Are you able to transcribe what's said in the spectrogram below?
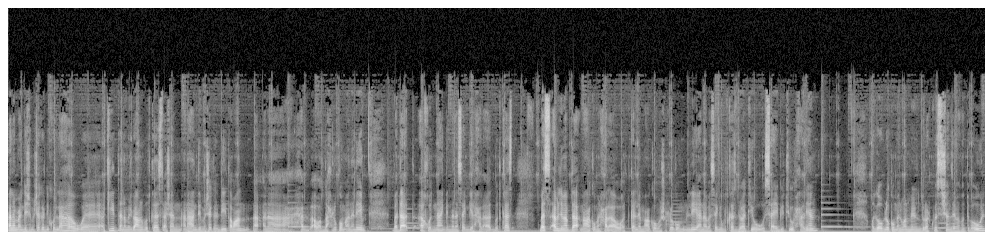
أنا ما عنديش المشاكل دي كلها وأكيد أنا مش بعمل بودكاست عشان أنا عندي المشاكل دي. طبعا لا أنا حابب أوضح لكم أنا ليه بدأت آخد نهج إن أنا أسجل حلقات بودكاست بس قبل ما أبدأ معاكم الحلقة وأتكلم معاكم وأشرح لكم ليه أنا بسجل بودكاست دلوقتي وسايب يوتيوب حاليا واجاوب لكم ال 1 مليون دولار question زي ما كنت بقول.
